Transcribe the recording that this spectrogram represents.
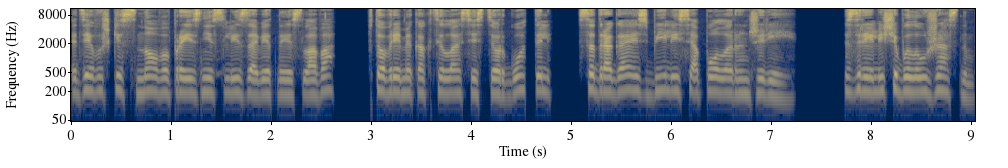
Девушки снова произнесли заветные слова, в то время как тела сестер Готель, содрогаясь, бились о пол оранжереи. Зрелище было ужасным,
